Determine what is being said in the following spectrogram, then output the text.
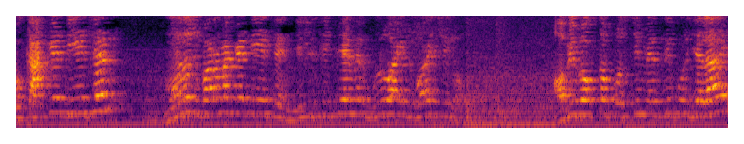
ও কাকে দিয়েছেন? মনোজ বর্মাকে দিয়েছেন, যিনি সিপিএম এর ব্লু হোয়াইট বয় ছিল। অবিভক্ত পশ্চিম মেদিনীপুর জেলায়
